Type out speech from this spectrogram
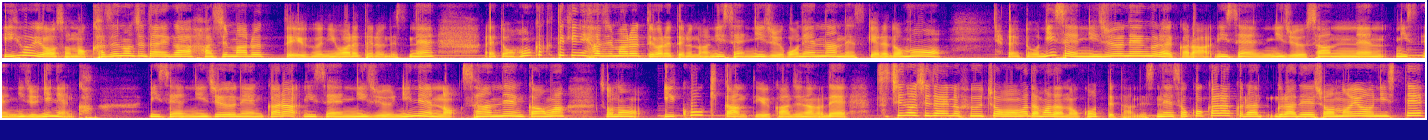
いよいよその風の時代が始まるっていうふうに言われてるんですね。えっ、と、本格的に始まるって言われてるのは2025年なんですけれども、えっ、と、2020年ぐらいから2023年、2022年か。2020年から2022年の3年間は、その移行期間っていう感じなので、土の時代の風潮もまだまだ残ってたんですね。そこからグラデーションのようにして、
